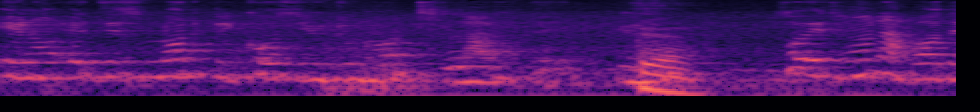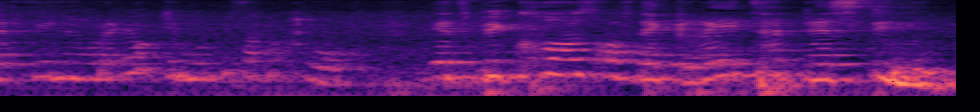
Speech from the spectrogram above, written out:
you know, it is not because you do not love them. You know? Yeah. So it's not about the feeling, "Ore, yo, ke mo it's because of the greater destiny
